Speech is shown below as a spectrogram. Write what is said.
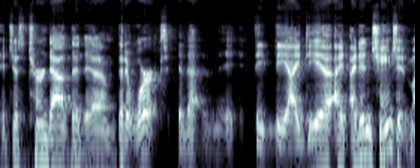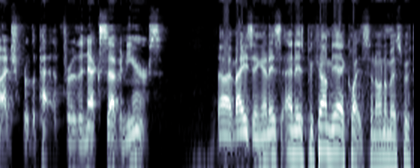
it just turned out that um, that it worked. And that the the idea, I, I didn't change it much for the for the next seven years. No, amazing, and it's and it's become yeah quite synonymous with.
